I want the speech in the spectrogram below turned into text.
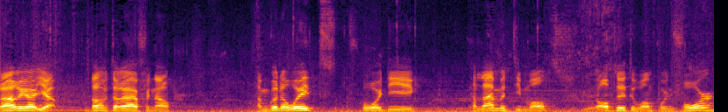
Terraria? Yeah, done with Terraria for now. I'm gonna wait for the Calamity mods to update to 1.4.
